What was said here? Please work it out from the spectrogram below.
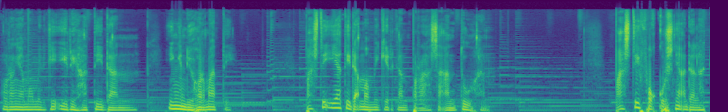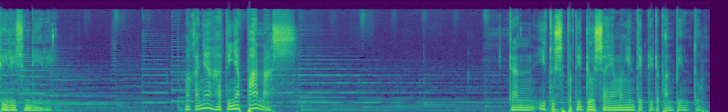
Orang yang memiliki iri hati dan ingin dihormati, pasti ia tidak memikirkan perasaan Tuhan. Pasti fokusnya adalah diri sendiri. Makanya hatinya panas. Dan itu seperti dosa yang mengintip di depan pintu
